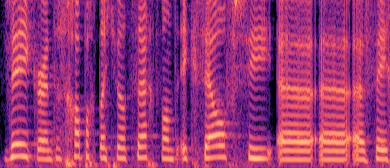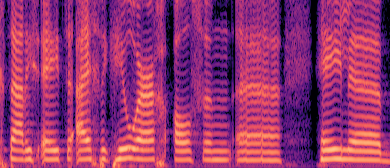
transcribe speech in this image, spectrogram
Zeker, en het is grappig dat je dat zegt, want ik zelf zie eh, eh, eh, vegetarisch eten eigenlijk heel erg als een hele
